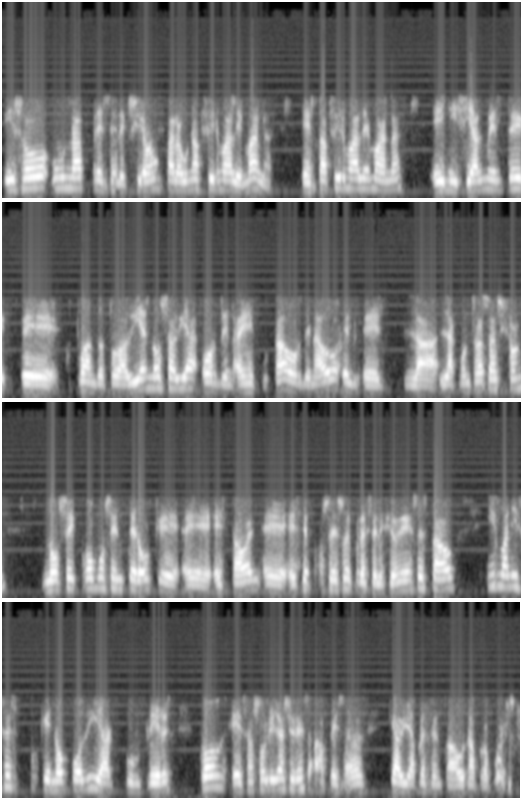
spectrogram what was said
hizo una preselección para una firma alemana. Esta firma alemana inicialmente cuando todavía no se había ejecutado, ordenado la, contratación, no sé cómo se enteró que eh, estaba en eh, ese proceso de preselección en ese estado y manifestó que no podía cumplir con esas obligaciones a pesar que había presentado una propuesta.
